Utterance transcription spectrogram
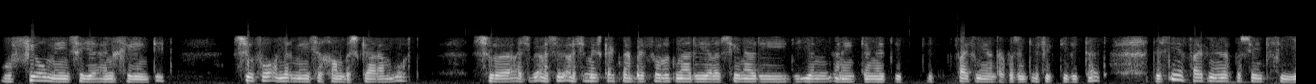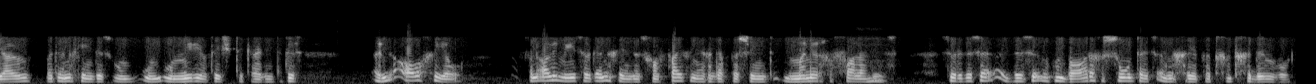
hoeveel mense jy ingeënt het. Soveel ander mense gaan beskerm word. So as as as jy mens kyk na byvoorbeeld na die hulle sê nou die die een inenting het, het, het 95% effektiwiteit. Dis nie 95% vir jou wat ingeënt is om om om nie die infeksie te kry nie. Dit is in algeheel van al die mense wat ingeënt is, gaan 95% minder gevalle wees. So dit is 'n dis 'n openbare gesondheidsingreep wat goed gedoen word.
